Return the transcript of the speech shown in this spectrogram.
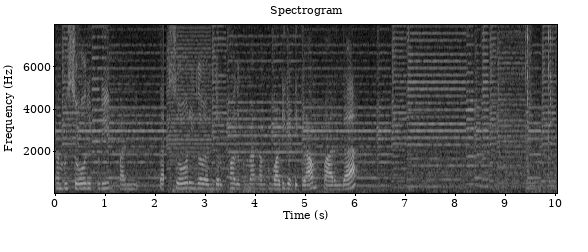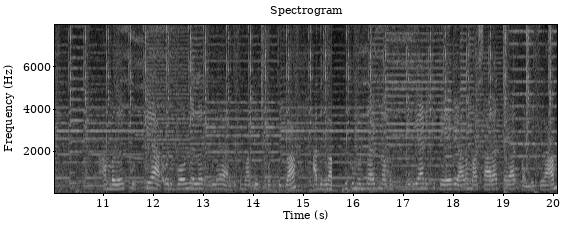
நம்ம சோறு இப்படி பண் சோறு இங்கே வந்திருக்கோம். அதுக்கு மேலே நமக்கு வடிகட்டிக்கலாம். பாருங்க. ஐம்பது குட்டியாக ஒரு பவுலெல்லாம் இருக்குல்ல அதுக்கு மாட்டி வச்சு கொடுத்துக்கலாம். அதுக்கு அதுக்கு முன்னாடி நமக்கு பிரியாணிக்கு தேவையான மசாலா தயார் பண்ணிக்கலாம்.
